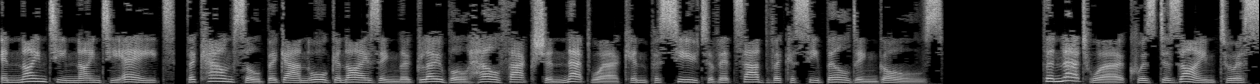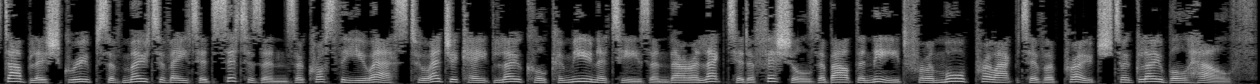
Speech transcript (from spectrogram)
In 1998, the Council began organizing the Global Health Action Network in pursuit of its advocacy building goals. The network was designed to establish groups of motivated citizens across the U.S. to educate local communities and their elected officials about the need for a more proactive approach to global health.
